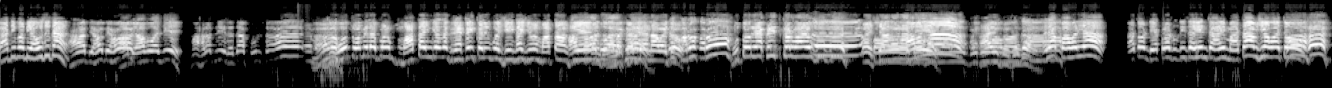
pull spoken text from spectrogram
ગાદી પર બેહો છું તાણ. હા બેહો બેહો. હા બે મહારાજની રજા ફૂલ છે. ઓ ચોમેલા પણ માતા ઇંગે કે છે કે રેકડી કરવી પડશે. એના જેવા માતા હા, કરો આવશે કરે ના હોય તો. કરો કરો. હું તો રેકડી જ કરવા આવ્યો છું. પૈસાનો નથી. પાવડિયા. આયો ભગવાન. અલ્યા પાવડિયા આ તો ડેકલો તૂટી જશે ને તાણી માતા આવશે તો અરે તું. હું તો હા. હોય તો.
